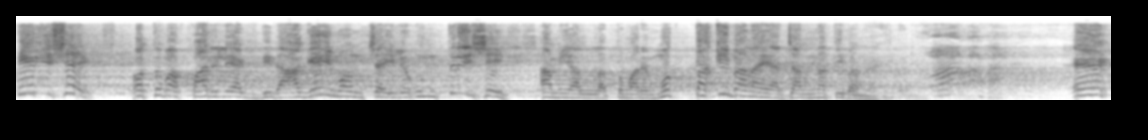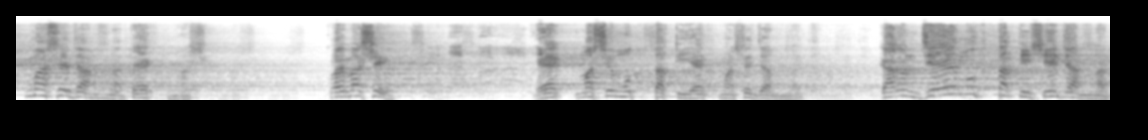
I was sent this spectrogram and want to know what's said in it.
তিরিশে অথবা পারলে একদিন আগেই মন চাইলে উনত্রিশে আমি আল্লাহ তোমার মোত্তাকি বানায়া, জান্নাতি বানাই এক মাসে জান্নাত, এক মাসে। কয় মাসে? এক মাসে মুত্তাকি, এক মাসে জান্নাত। কারণ যে মুত্তাকি, সে জান্নাত।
